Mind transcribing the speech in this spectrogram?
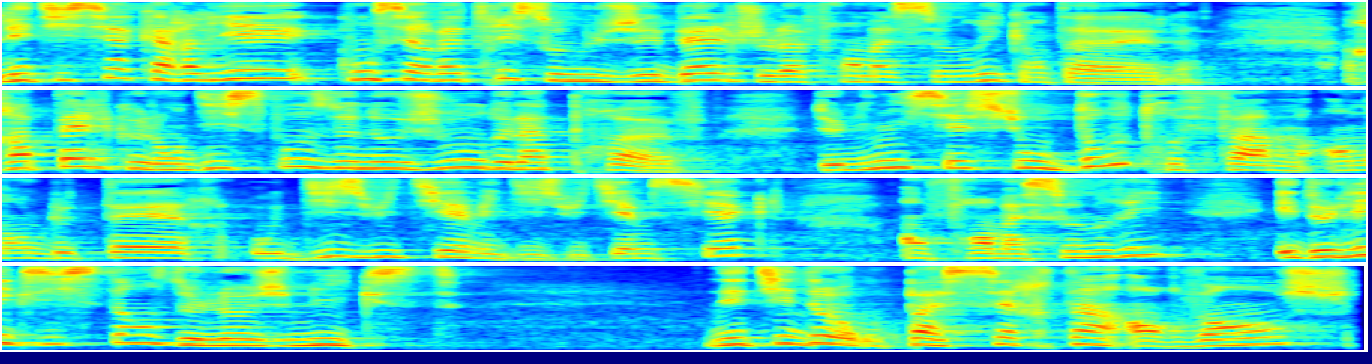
Laetitia Carlier, conservatrice au musée belge de la franc-maçonnerie quant à elle, rappelle que l'on dispose de nos jours de la preuve de l'initiation d'autres femmes en Angleterre au XVIIIe et XVIIIe siècle en franc-maçonnerie et de l'existence de loges mixtes. N'est-il donc pas certain, en revanche,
